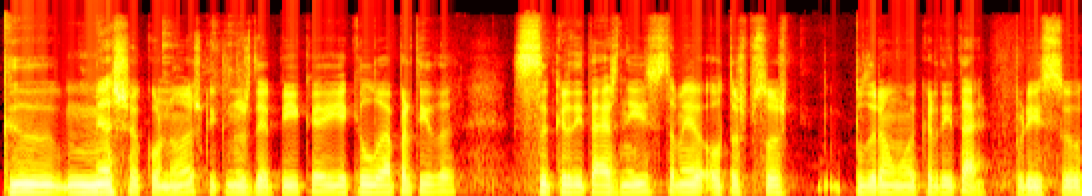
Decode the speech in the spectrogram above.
que mexa connosco e que nos dê pica e aquilo à partida se acreditares nisso, também outras pessoas poderão acreditar. Por isso,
